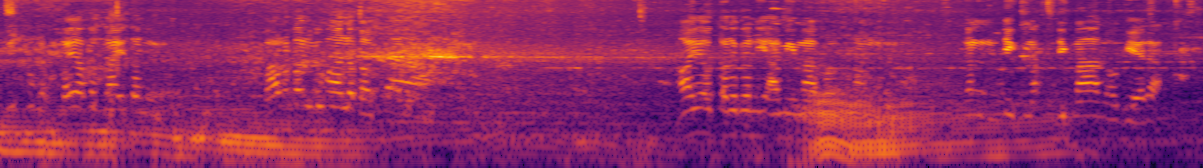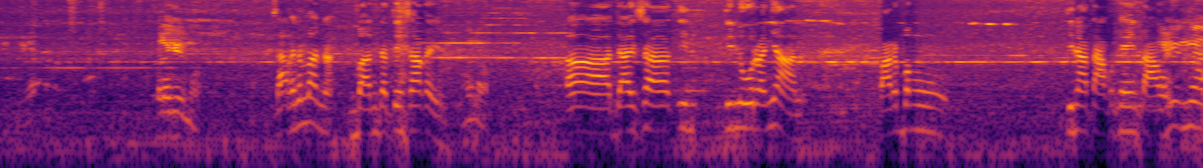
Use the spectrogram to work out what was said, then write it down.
ko, kaya ko tayo tanong, para bang lumalabas na ayaw talaga ni Ami Marcos ng digma, digmaan o gera. Ba? Palagay mo, Sa akin naman, iba ang dating sa akin. ano? Ah, dahil sa tin- tinura niya, para bang tinatakot niya yung tao. Ayun nga,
